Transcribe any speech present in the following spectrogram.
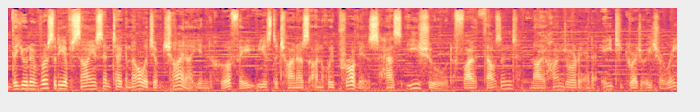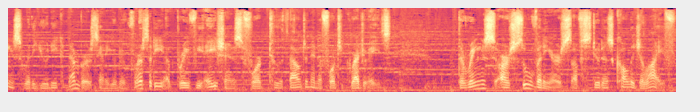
The University of Science and Technology of China in Hefei, East China's Anhui Province, has issued 5,980 graduation rings with unique numbers and university abbreviations for 2,040 graduates. The rings are souvenirs of students' college life,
